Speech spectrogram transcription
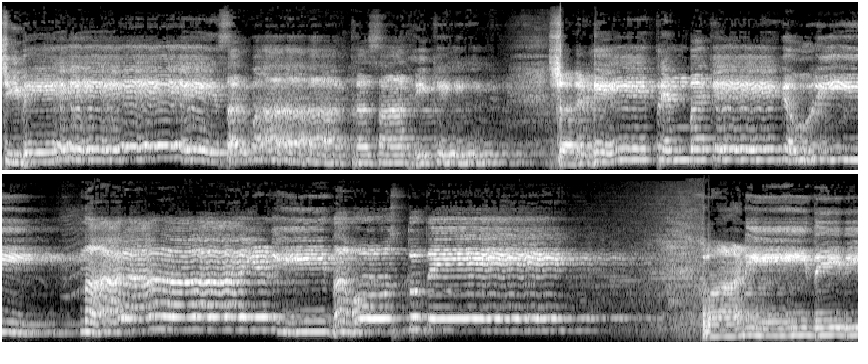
ശിവേ ശരണേ ത്രയംബകേ ഗൗരി നാരായണ ണേ ദേവി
